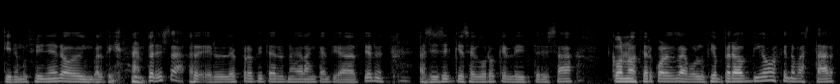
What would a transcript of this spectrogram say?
tiene mucho dinero invertido en la empresa. Él es propietario de una gran cantidad de acciones. Así sí que seguro que le interesa conocer cuál es la evolución. Pero digamos que no va a estar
